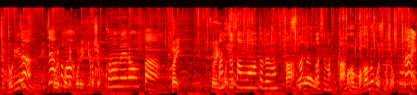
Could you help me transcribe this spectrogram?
じゃあとりあえずこれこれこれ行きましょう。このメロンパはい。それンマスト行きましょう。さんも食べますか？半分こしますか？あもう半分こしましょう。はい。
